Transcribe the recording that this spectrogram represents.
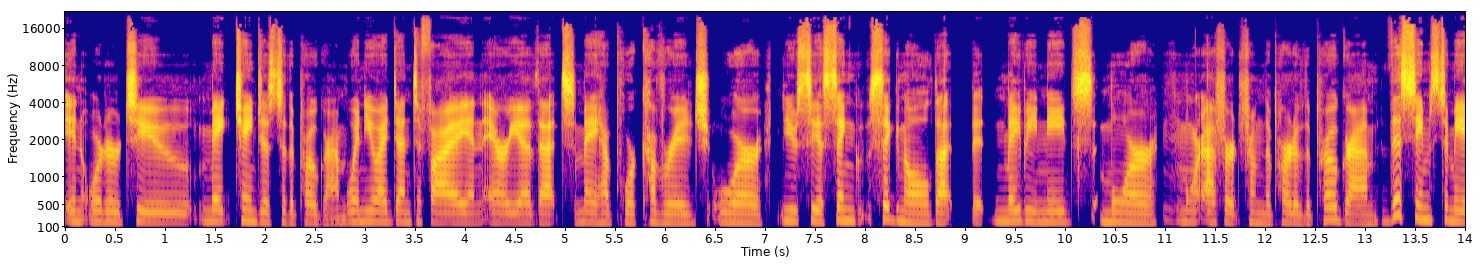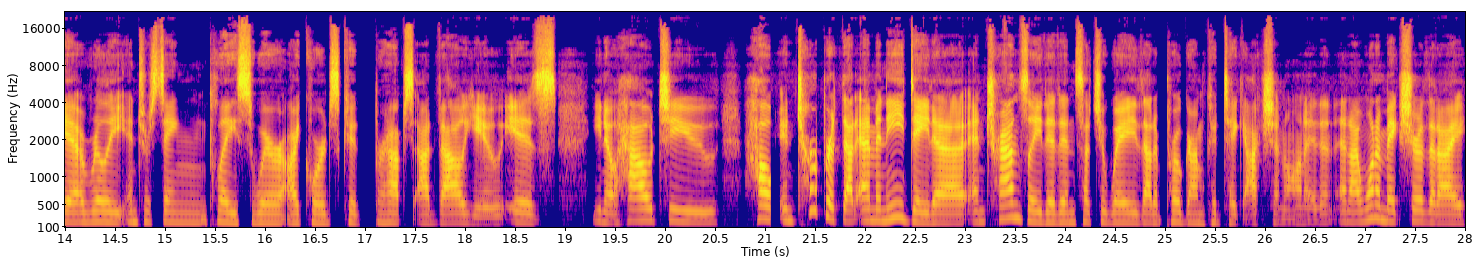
in order to make changes to the program. When you identify an area that may have poor coverage or you see a sing- signal that it maybe needs more more effort from the part of the program. This seems to me a really interesting place where iCHORDS could perhaps add value is, you know, how to how interpret that M&E data and translate it in such a way that a program could take action on it. And, and I want to make sure that I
